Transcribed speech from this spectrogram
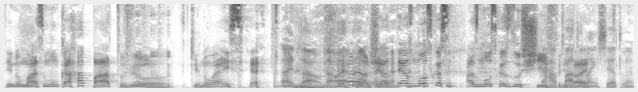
Tem no máximo um carrapato, viu? Que não é inseto. Ah, então, não, é. Não, tem até as moscas, as moscas do chifre, Carrapato vai. não é inseto, vai.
